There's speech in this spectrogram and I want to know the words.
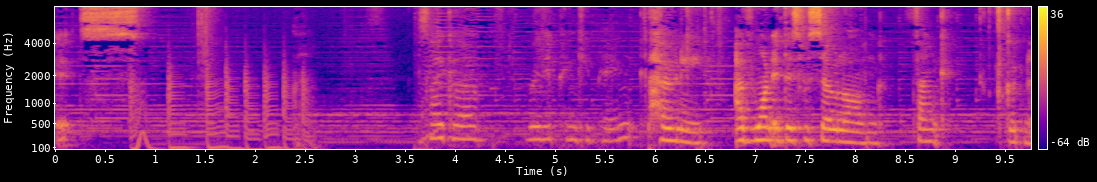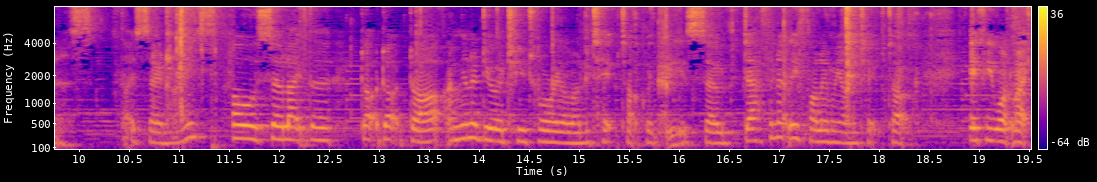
It's it's like a really pinky pink. Pony. I've wanted this for so long. Thank goodness. That is so nice. Oh, so like the dot dot dot. I'm gonna do a tutorial on TikTok with these. So definitely follow me on TikTok if you want like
